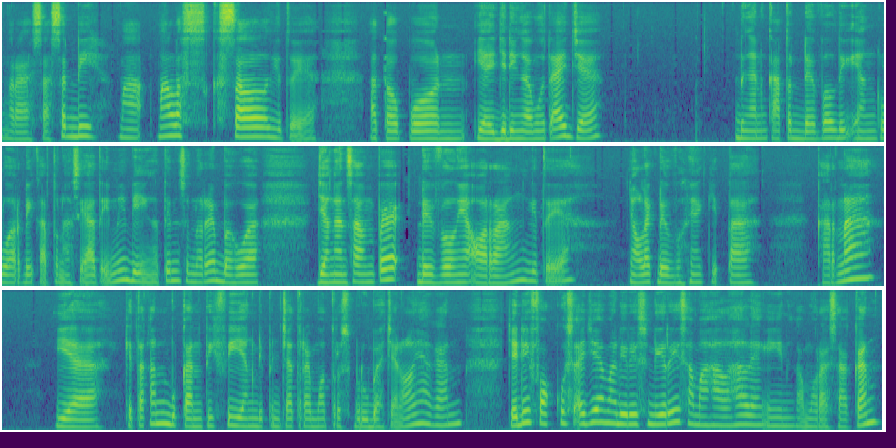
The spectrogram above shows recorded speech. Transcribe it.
ngerasa sedih ma males kesel gitu ya. Ataupun ya jadi nggak mood aja dengan kartu devil di, yang keluar di kartu nasihat ini diingetin sebenarnya bahwa jangan sampai devilnya orang gitu ya nyolek devilnya kita. Karena ya kita kan bukan TV yang dipencet remote terus berubah channelnya kan. Jadi fokus aja sama diri sendiri sama hal-hal yang ingin kamu rasakan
